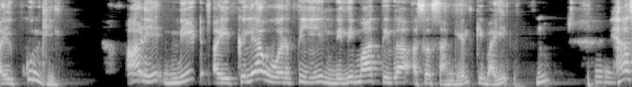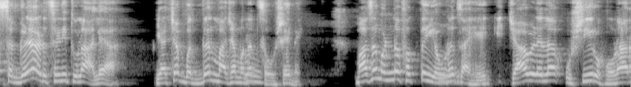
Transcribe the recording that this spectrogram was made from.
ऐकून घेईल आणि नीट ऐकल्यावरती निलिमा तिला असं सांगेल की बाई ह्या सगळ्या अडचणी तुला आल्या याच्याबद्दल माझ्या मनात संशय नाही. माझं म्हणणं फक्त एवढंच आहे की ज्या वेळेला उशीर होणार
